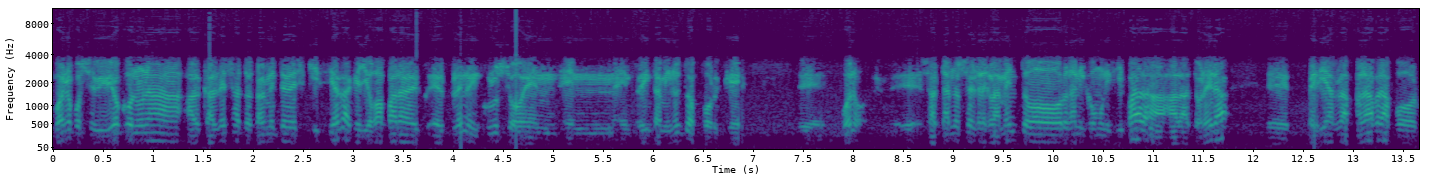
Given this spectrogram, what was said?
Bueno, pues se vivió con una alcaldesa totalmente desquiciada que llegó a parar el, pleno incluso en, en, 30 minutos porque, eh, bueno, eh, saltándose el reglamento orgánico municipal a, la torera, eh, pedías la palabra por,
